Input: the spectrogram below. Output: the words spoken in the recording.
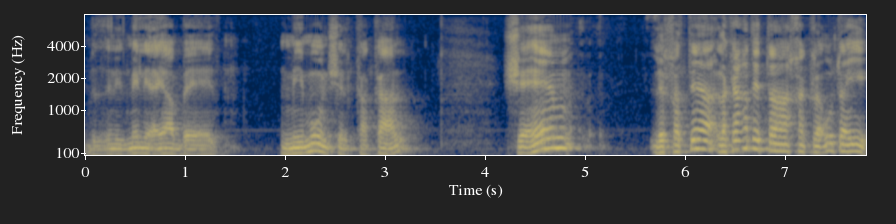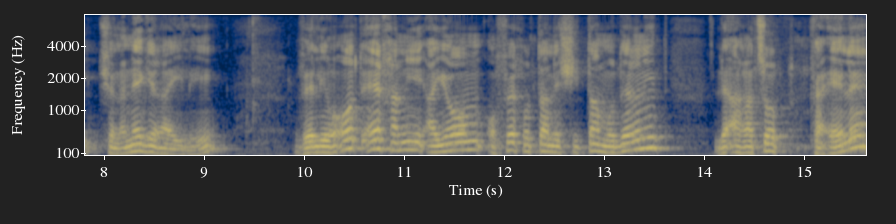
וזה נדמה לי היה במימון של קק"ל, שהם לפתח, לקחת את החקלאות ההיא של הנגר העילי ולראות איך אני היום הופך אותה לשיטה מודרנית לארצות כאלה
